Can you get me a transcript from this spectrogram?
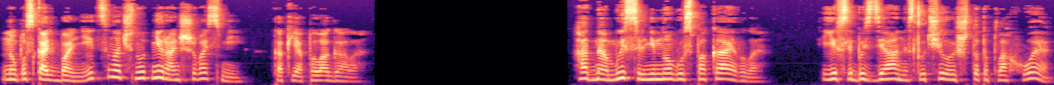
Но пускать в больницу начнут не раньше восьми, как я полагала. Одна мысль немного успокаивала. Если бы с Дианой случилось что-то плохое,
